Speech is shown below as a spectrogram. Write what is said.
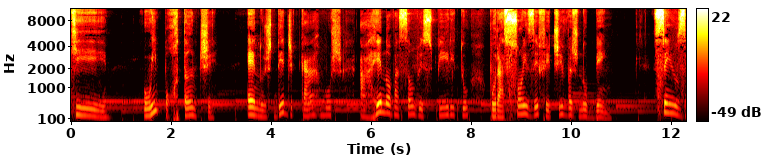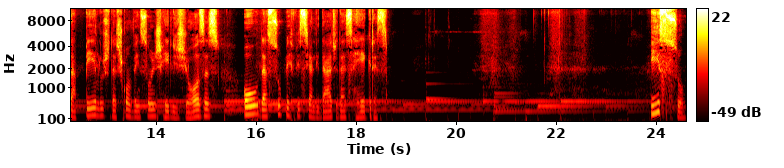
que o importante é nos dedicarmos à renovação do espírito por ações efetivas no bem, sem os apelos das convenções religiosas ou da superficialidade das regras. Isso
